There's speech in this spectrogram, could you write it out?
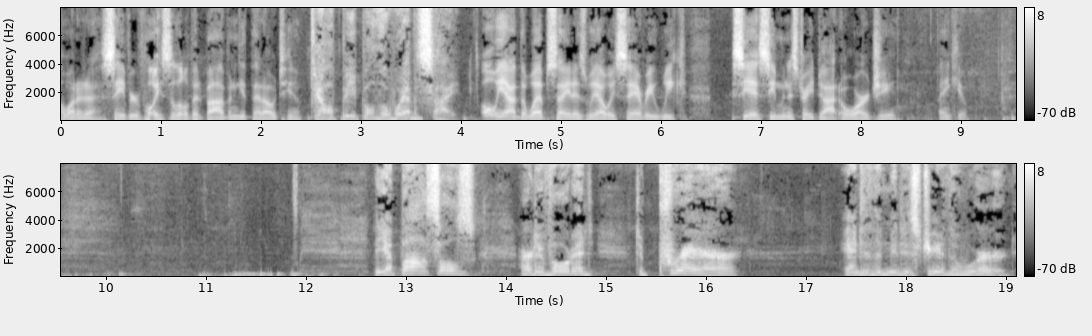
I wanted to save your voice a little bit, Bob, and get that out to you. Tell people the website. Oh, yeah, the website, as we always say every week, cicministry.org. Thank you. The apostles are devoted to prayer and to the ministry of the word.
